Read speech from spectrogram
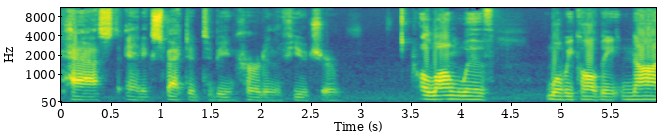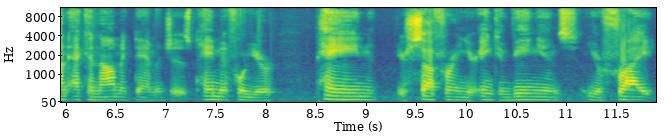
past and expected to be incurred in the future, along with what we call the non economic damages, payment for your pain, your suffering, your inconvenience, your fright,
